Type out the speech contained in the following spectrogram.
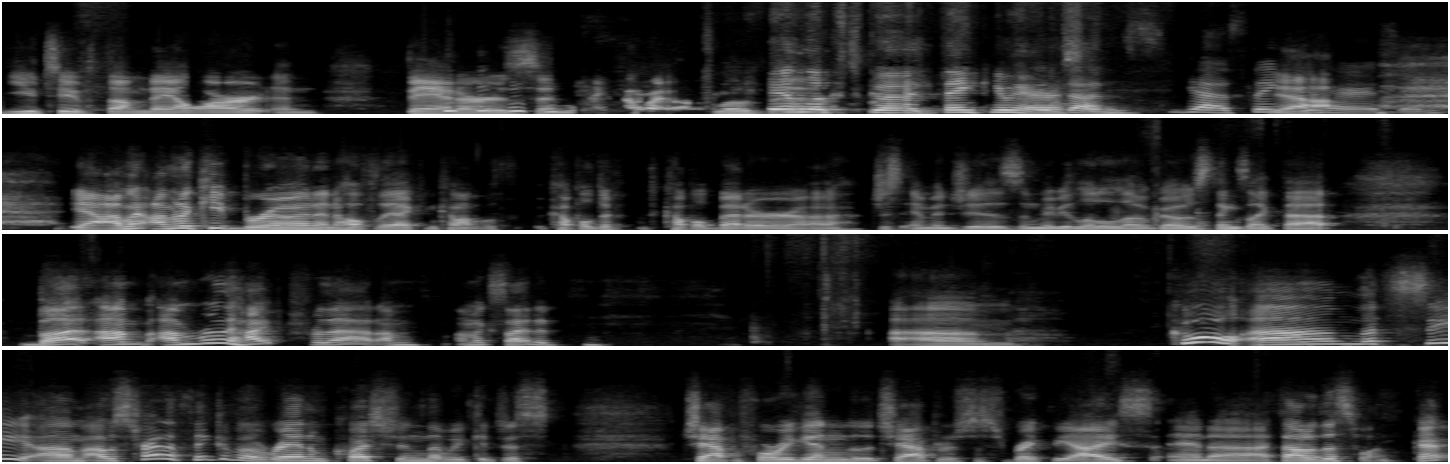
YouTube thumbnail art and banners and like, how do I upload It looks good. Thank you, Harrison. Yes. Thank Yeah. you, Harrison. yeah, I'm, I'm gonna keep brewing, and hopefully I can come up with a couple diff- couple better uh, just images and maybe little logos, things like that. But I'm I'm really hyped for that. I'm I'm excited. Um, cool. Um, let's see. Um, I was trying to think of a random question that we could just chat before we get into the chapters, just to break the ice, and uh, I thought of this one. Okay.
